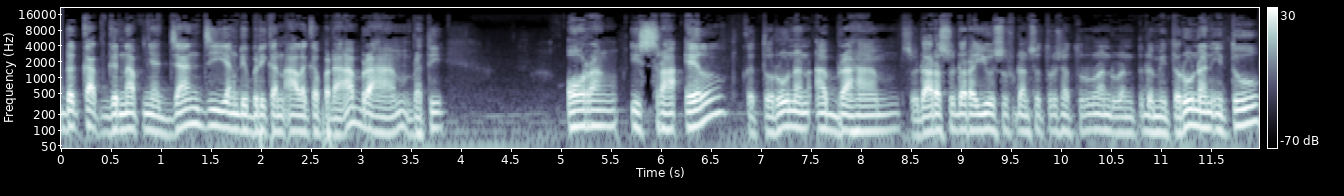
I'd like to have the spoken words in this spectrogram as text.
dekat genapnya janji yang diberikan Allah kepada Abraham, berarti orang Israel, keturunan Abraham, saudara-saudara Yusuf dan seterusnya turunan demi turunan itu,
